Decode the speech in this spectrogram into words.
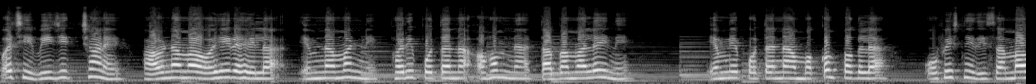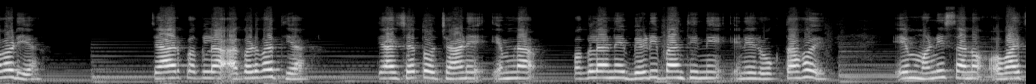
પછી બીજી ક્ષણે ભાવનામાં વહી રહેલા એમના મનને ફરી પોતાના અહમના તાબામાં લઈને એમને પોતાના મક્કમ પગલાં ઓફિસની દિશામાં વળ્યા. ચાર પગલાં આગળ વધ્યા. ત્યાં જતો જાણે એમના પગલાંને બેડી બાંધીને એને રોકતા હોય એમ મનીષાનો અવાજ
